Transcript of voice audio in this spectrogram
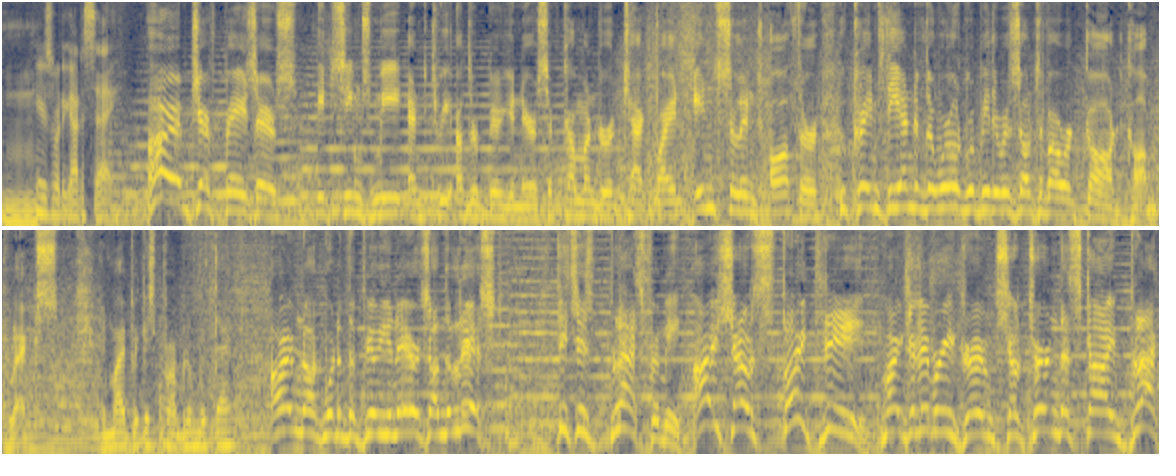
4 Here's what he got to say. I am Jeff Bezos. It seems me and three other billionaires have come under attack by an insolent author who claims the end of the world will be the result of our God complex. And my biggest problem with that? I'm not one of the billionaires on the list. This is blasphemy. I shall spite thee. My delivery drone shall turn the sky black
